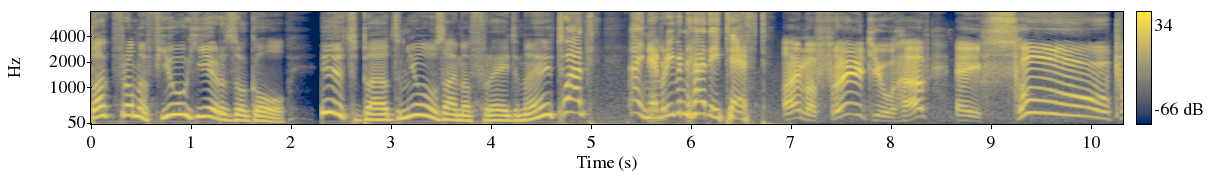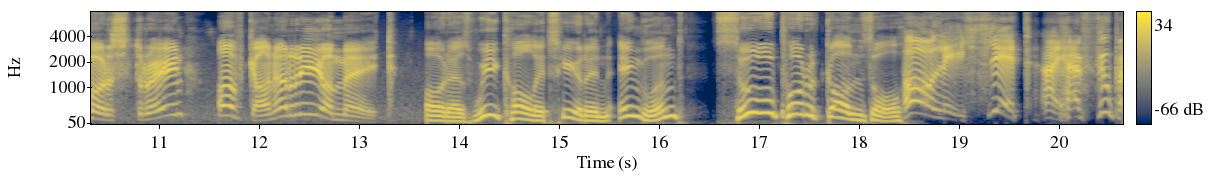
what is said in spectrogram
back from a few years ago. It's bad news, I'm afraid, mate. What? I never even had a test. I'm afraid you have a super strain of gonorrhea, mate. Or as we call it here in England, Super Gonzo. Holy shit! I have super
